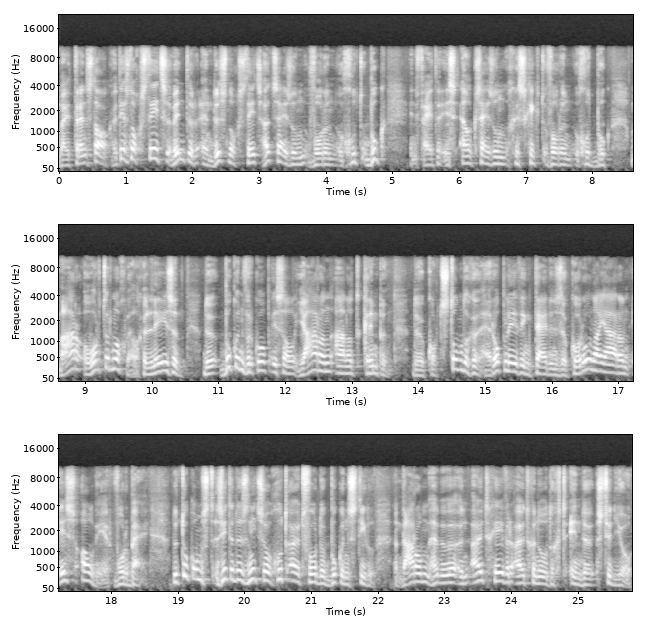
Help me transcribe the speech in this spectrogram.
bij Trendstalk. Het is nog steeds winter en dus nog steeds het seizoen voor een goed boek. In feite is elk seizoen geschikt voor een goed boek, maar wordt er nog wel gelezen. De boekenverkoop is al jaren aan het krimpen. De kortstondige heropleving tijdens de coronajaren is alweer voorbij. De toekomst ziet er dus niet zo goed uit voor de boekenstiel. En daarom hebben we een uitgever uitgenodigd in de studio.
